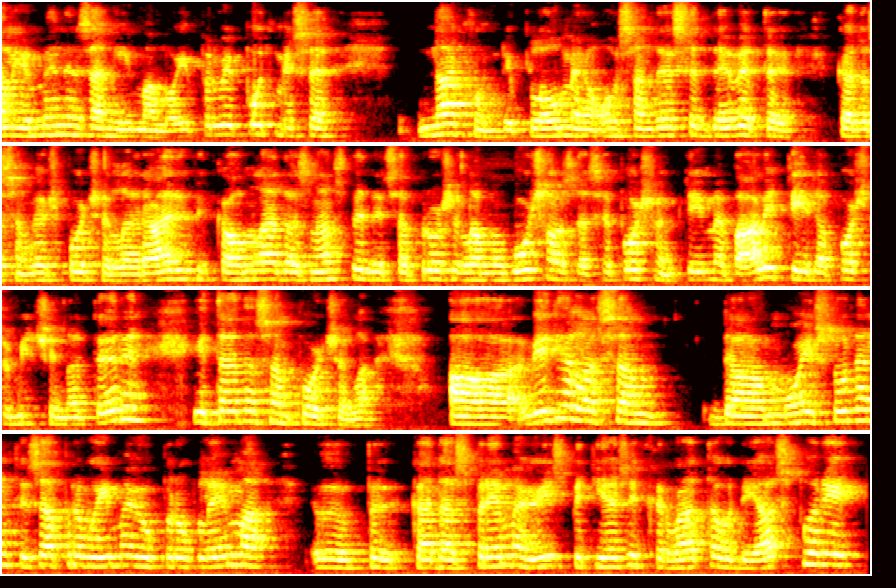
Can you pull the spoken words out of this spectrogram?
ali je mene zanimalo i prvi put mi se nakon diplome 89. kada sam već počela raditi kao mlada znanstvenica pružila mogućnost da se počnem time baviti i da počnem ići na teren i tada sam počela. A vidjela sam da moji studenti zapravo imaju problema e, kada spremaju ispit jezik Hrvata u dijaspori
